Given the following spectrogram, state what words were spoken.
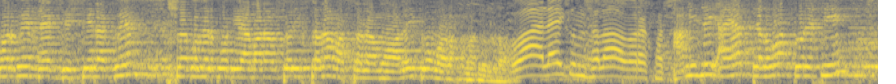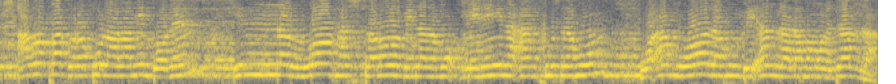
করবেন এক দৃষ্টি রাখবেন। সকলের প্রতি আমার আন্তরিক সালাম। আসসালামু আলাইকুম রহমতুল্লাহ। ওয়ালাইকুম সালাম আমি যে আয়াত তেলাওয়াত করেছি আল্লাহ পাক রব্বুল আলামিন বলেন ইন্নাল্লাহা আশতারা মিনাল মুমিনিনা আনফুসাহুম ওয়া আমওয়ালাহুম বিআন্না লাহুমুল জান্নাহ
